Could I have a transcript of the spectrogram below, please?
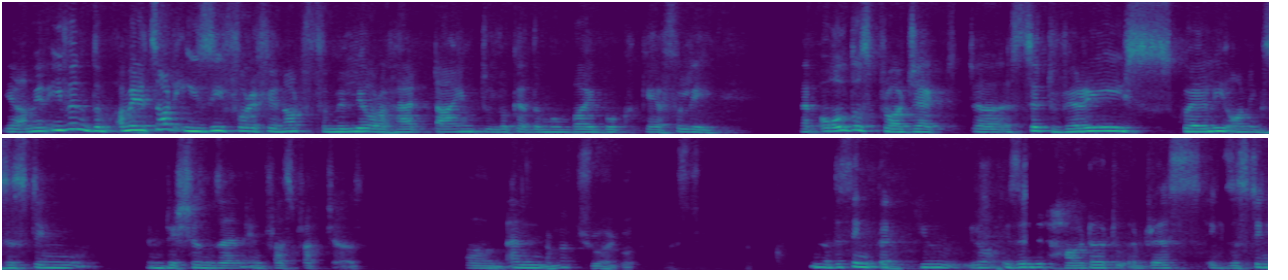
Yeah, I mean, even the, I mean, it's not easy for if you're not familiar or had time to look at the Mumbai book carefully that all those projects uh, sit very squarely on existing conditions and infrastructures. Um, and I'm not sure I got the question. you know, the thing that you, you know, isn't it harder to address existing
